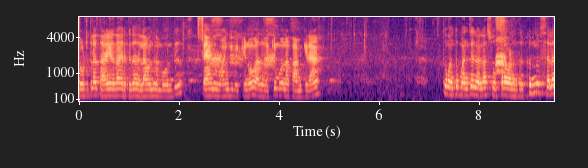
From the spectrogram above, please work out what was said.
தோட்டத்தில் தரையில் தான் இருக்குது. அதெல்லாம் வந்து நம்ம வந்து ஸ்டாண்டு வாங்கி வைக்கணும். அதை வைக்கும்போது நான் காமிக்கிறேன். இது வந்து மஞ்சள் நல்லா சூப்பராக வளர்ந்துருக்கு. இன்னும் சில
